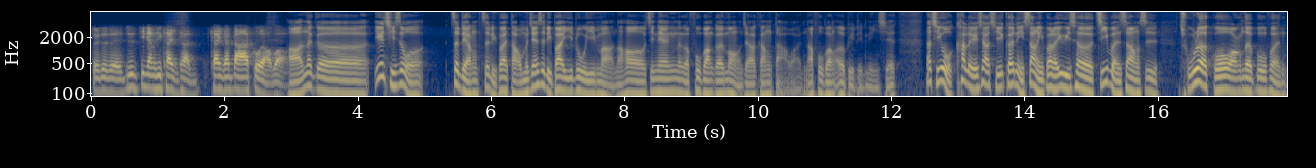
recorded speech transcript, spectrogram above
对对对，就是尽量去看一看，看一看大家过得好不好。好，那个，因为其实我这两这礼拜打，我们今天是礼拜一录音嘛，然后今天那个富邦跟梦想家刚打完，那富邦二比零领先。那其实我看了一下，其实跟你上礼拜的预测基本上是，除了国王的部分，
